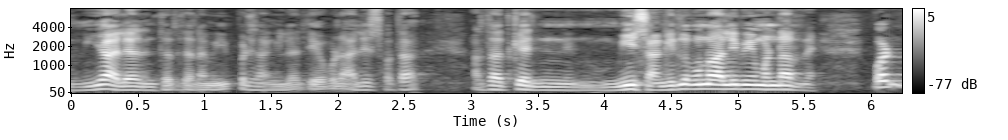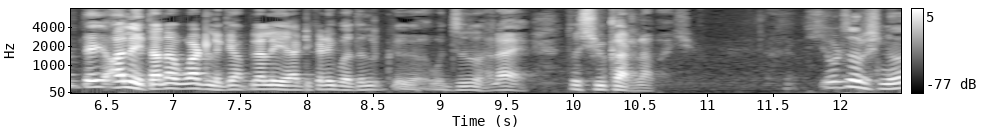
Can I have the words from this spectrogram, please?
मी आल्यानंतर त्यांना मी पण सांगितलं ते पण आले स्वतः. अर्थात काय मी सांगितलं म्हणून आले मी म्हणणार नाही. पण ते आले त्यांना वाटलं की आपल्याला या ठिकाणी बदल जो झाला आहे तो स्वीकारला पाहिजे. शेवटचा प्रश्न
